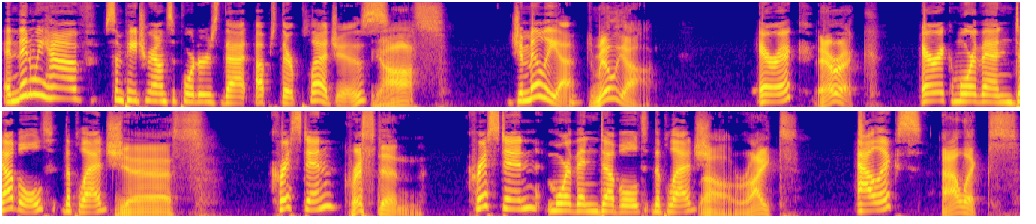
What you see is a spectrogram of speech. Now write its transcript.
And then we have some Patreon supporters that upped their pledges Yes. Jamilia, Jamilia. Eric, Eric. Eric more than doubled the pledge. Yes. Kristen, Kristen. Kristen more than doubled the pledge. All right. Alex, Alex.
